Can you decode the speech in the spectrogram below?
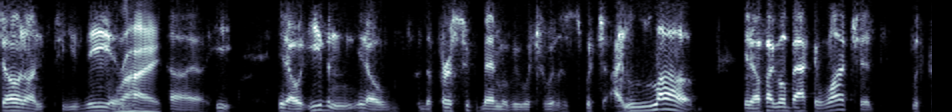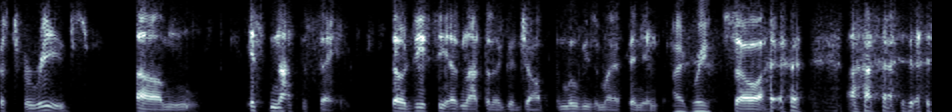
shown on TV and Right. uh, he, you know, even you know the first Superman movie, which was which I love. You know, if I go back and watch it with Christopher Reeves, um, it's not the same. So DC has not done a good job with the movies, in my opinion. I agree. So I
